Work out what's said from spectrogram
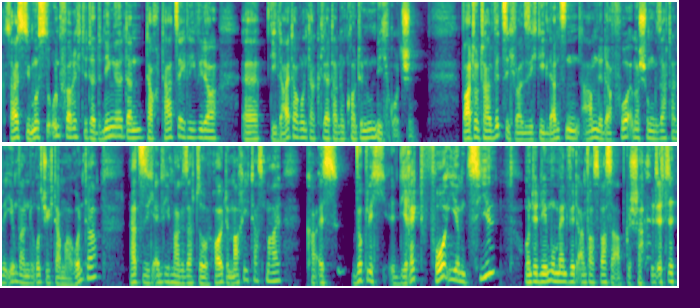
Das heißt, sie musste unverrichteter Dinge dann doch tatsächlich wieder äh, die Leiter runterklettern und konnte nun nicht rutschen. War total witzig, weil sie sich die ganzen Abende davor immer schon gesagt hatte, irgendwann rutsche ich da mal runter. Dann hat sie sich endlich mal gesagt, so heute mache ich das mal. Ist wirklich direkt vor ihrem Ziel und in dem Moment wird einfach das Wasser abgeschaltet.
